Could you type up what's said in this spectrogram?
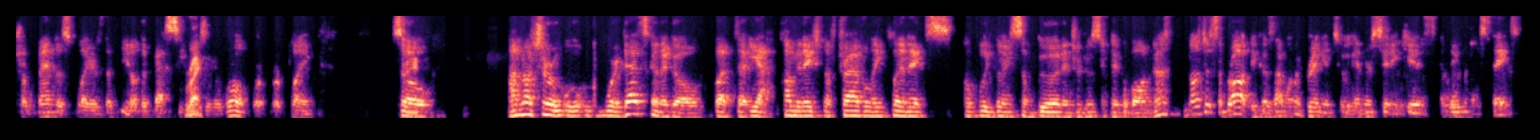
tremendous players that you know the best seniors right. in the world were, were playing. So right. I'm not sure where that's going to go, but uh, yeah, combination of traveling clinics, hopefully doing some good, introducing pickleball, not, not just abroad, because I want to bring it to inner city kids in the United States.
